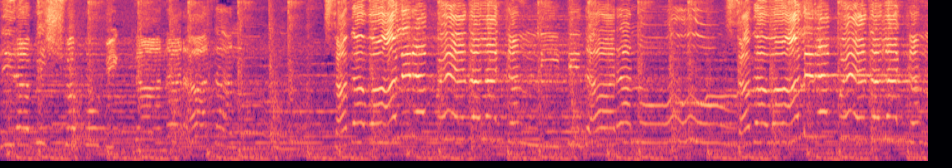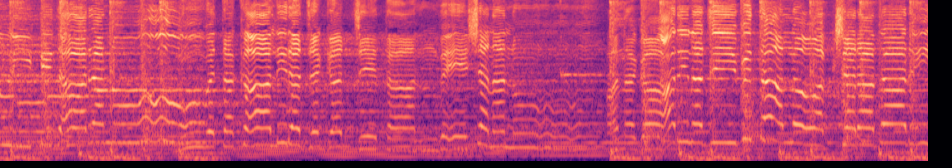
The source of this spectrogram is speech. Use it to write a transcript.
నువ్వు విశ్వపు విజ్ఞాన రాతను సదవాలిర పేదల కన్నీటి దారను సదవాలిర పేదల కన్నీటి దారను వెతకాలిర జగజ్జేత అన్వేషణను అనగారిన జీవితాల్లో అక్షరధారి.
